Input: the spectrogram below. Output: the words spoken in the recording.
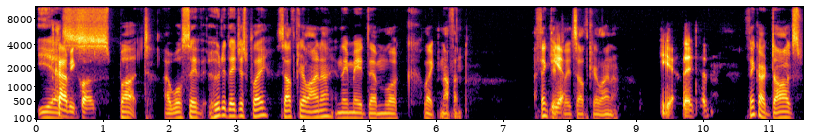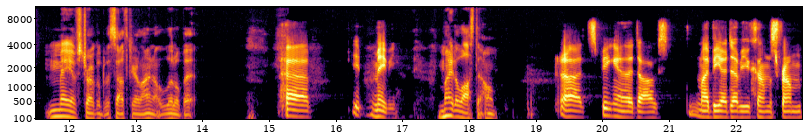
Yes, it's gotta be close. But I will say, th- who did they just play? South Carolina, and they made them look like nothing. I think they Yeah. played South Carolina. Yeah, they did. I think our dogs may have struggled with South Carolina a little bit. Uh, it, maybe. Might have lost at home. Uh, speaking of the dogs, my BOW comes from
